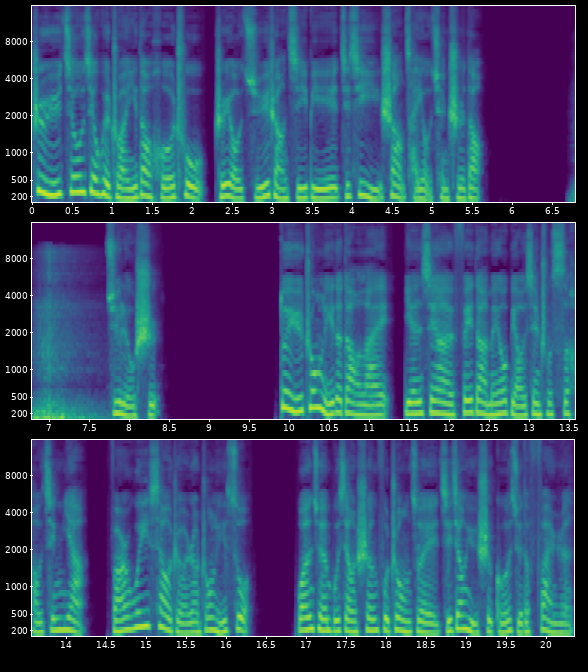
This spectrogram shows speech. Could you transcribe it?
至于究竟会转移到何处，只有局长级别及其以上才有权知道。拘留室。对于钟离的到来，严心爱非但没有表现出丝毫惊讶，反而微笑着让钟离坐，完全不像身负重罪、即将与世隔绝的犯人，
